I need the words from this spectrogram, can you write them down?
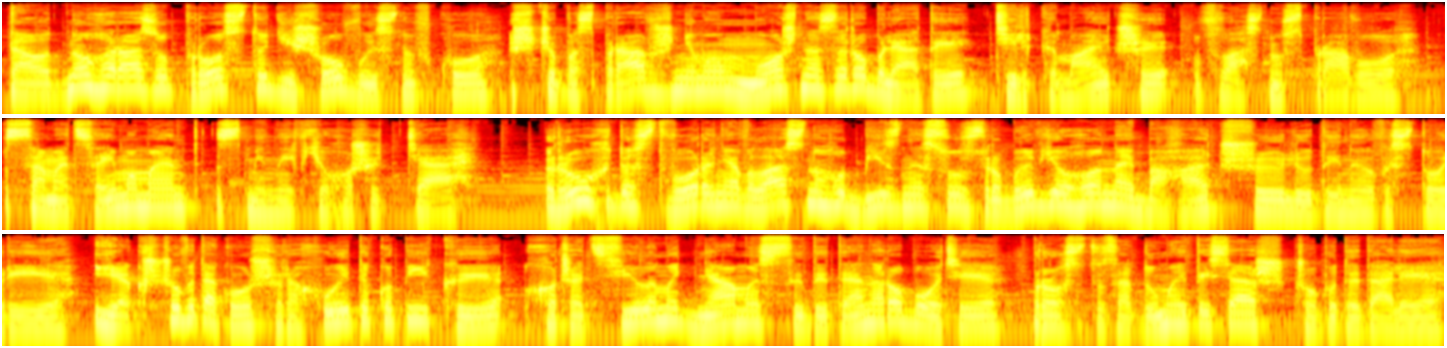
та одного разу просто дійшов висновку, що по-справжньому можна заробляти, тільки маючи власну справу. Саме цей момент змінив його життя. Рух до створення власного бізнесу зробив його найбагатшою людиною в історії. І якщо ви також рахуєте копійки, хоча цілими днями сидите на роботі, просто задумайтеся, що буде далі.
